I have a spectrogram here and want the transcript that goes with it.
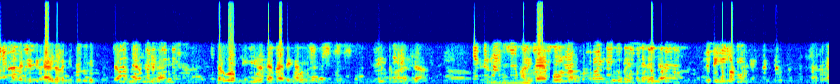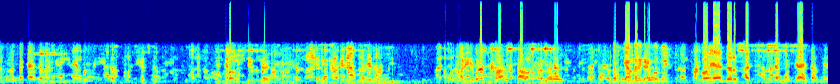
आता तिथे काय झालं की ते शिरपूरच्या मंदिरामध्ये सर्व मूर्त्या त्या ठिकाणी जैन समाजाच्या आणि त्या पूर्ण दिगंबर दिगंबर आता काय झालं की त्या फक्त एकच मूर्ती असेल. त्या आणि गावात त्यामध्ये काय होतं अगं या जर आमच्या मोठ्या आहेत आपल्या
